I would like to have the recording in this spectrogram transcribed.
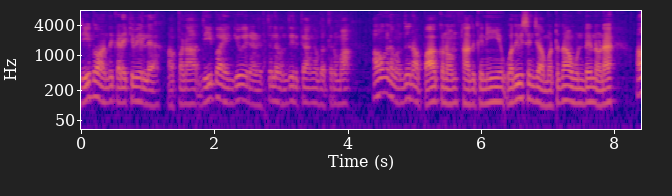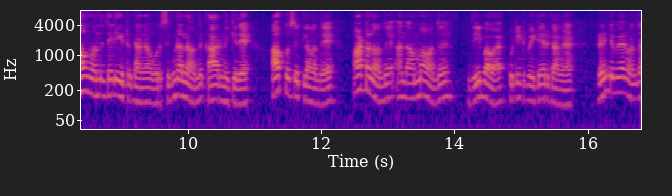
தீபா வந்து கிடைக்கவே இல்லை. அப்போனா தீபா எங்கேயோ ஒரு இடத்துல வந்து இருக்காங்க பத்திரமா. அவங்கள வந்து நான் பார்க்கணும். அதுக்கு நீ உதவி செஞ்சால் மட்டும்தான் உண்டுன்னொன்னே அவங்க வந்து தேடிக்கிட்டு இருக்காங்க. ஒரு சிக்னலில் வந்து கார் நிற்கிது ஆப்போசிட்டில் வந்து ஆட்டோவில் வந்து அந்த அம்மா வந்து தீபாவை கூட்டிகிட்டு போயிட்டே இருக்காங்க. ரெண்டு பேர் வந்து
